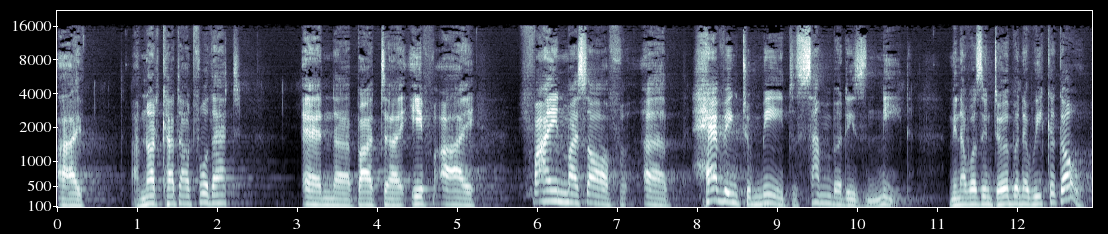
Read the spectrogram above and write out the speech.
I, I'm not cut out for that. And, uh, but uh, if I find myself uh, having to meet somebody's need, I mean, I was in Durban a week ago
